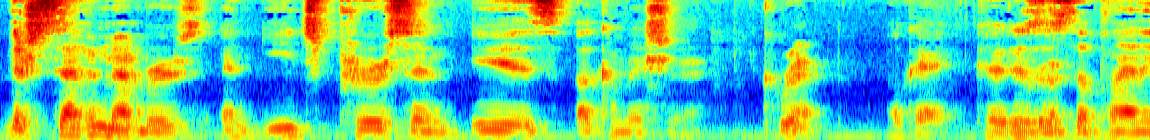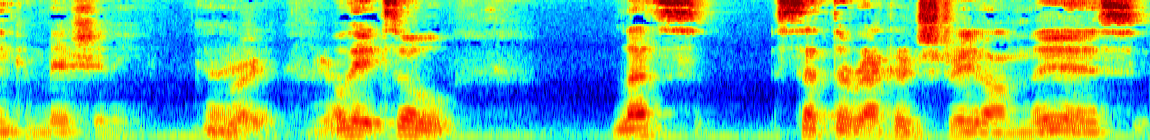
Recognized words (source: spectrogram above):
there's seven members, and each person is a commissioner. Correct. Okay, because it's the planning commission. Right, yeah. Okay, so let's set the record straight on this.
